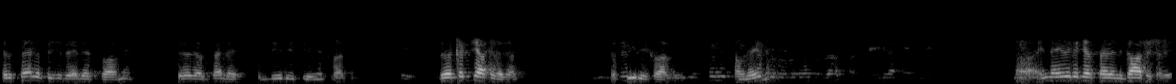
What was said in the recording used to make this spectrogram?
سلسله پیش دې دې سوامي سره دلته دې دې نه خلاصې دا کچیا کړه سمجھے؟ ہاں، انہیں پہلے نکاح سے کرے۔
